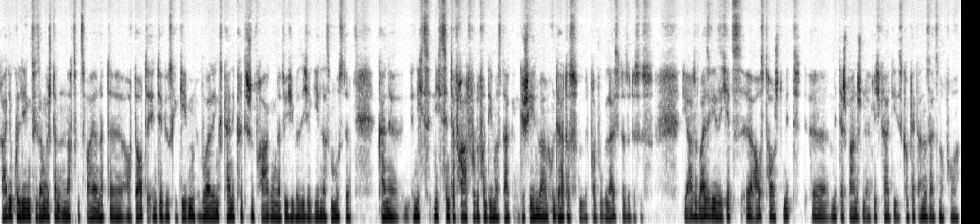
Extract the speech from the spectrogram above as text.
Radiokollegen zusammengestanden nachts um zwei und hat äh, auch dort Interviews gegeben, wo er allerdings keine kritischen Fragen natürlich über sich ergehen lassen musste. Keine, nichts, nichts hinterfragt wurde von dem, was da geschehen war. Und er hat das mit Bravo geleistet. Also das ist die Art und Weise, wie er sich jetzt äh, austauscht mit, äh, mit der spanischen Öffentlichkeit, die ist komplett anders als noch vor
